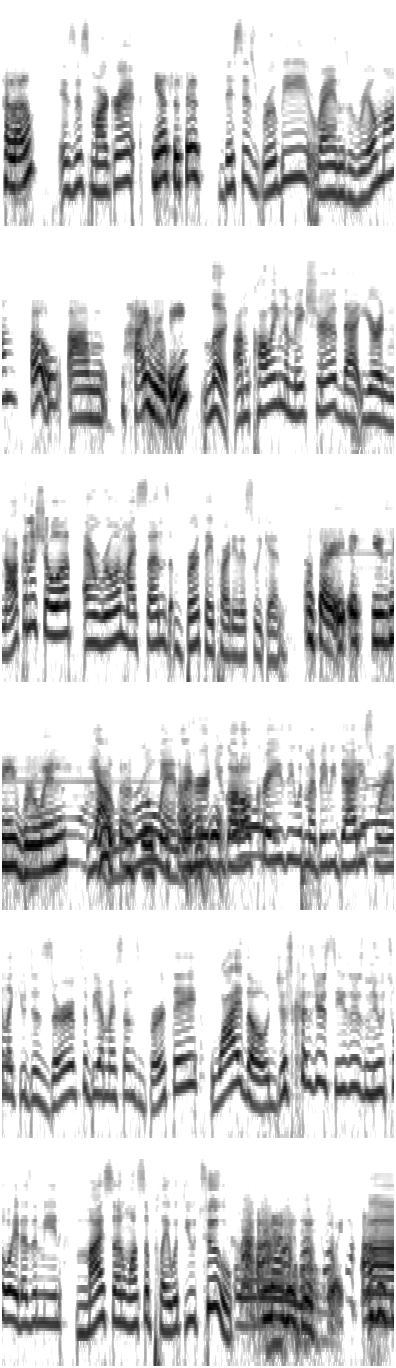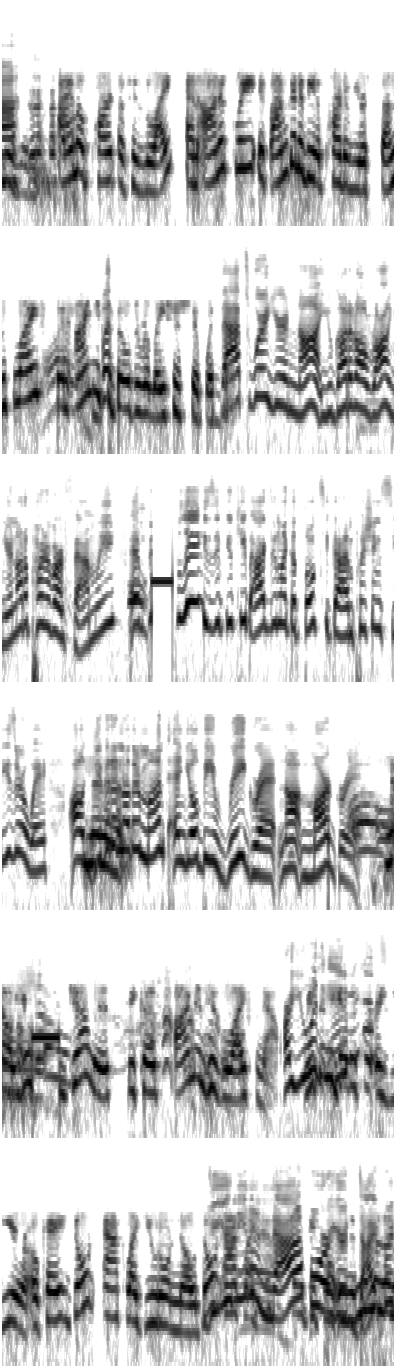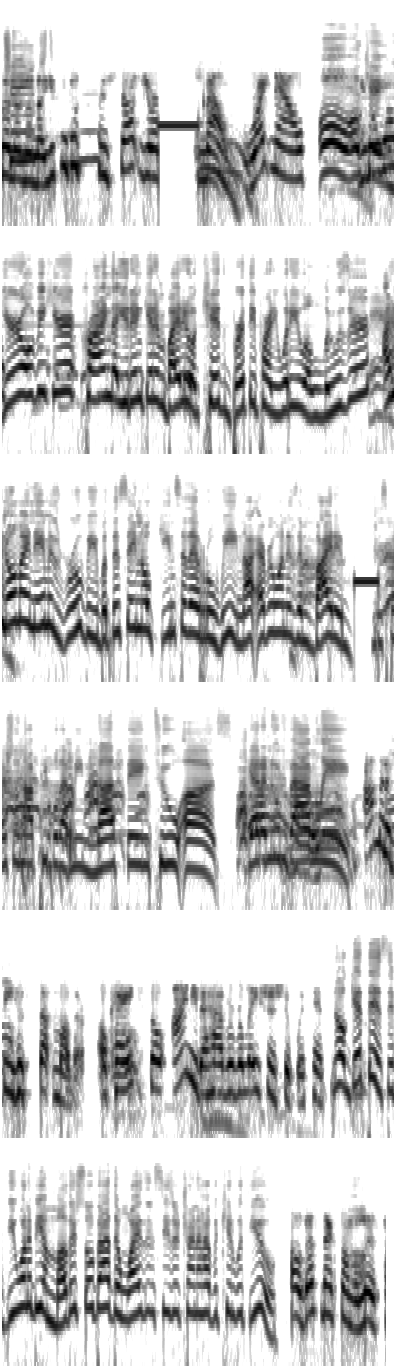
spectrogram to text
Hello? Is this Margaret? Yes, this is. This is Ruby, Ryan's real mom. Oh, um, hi, Ruby. Look, I'm calling to make sure that you're not going to show up and ruin my son's birthday party this weekend. I'm sorry. Excuse me, ruin. Yeah, ruin. I heard you got all crazy with my baby daddy swearing like you deserve to be at my son's birthday. Why though? Just because you're Caesar's new toy doesn't mean my son wants to play with you too. I'm not his new toy. I'm his uh, new. I'm a part of his life. And honestly, if I'm going to be a part of your son's life, then I need to build a relationship with him. That's where you're not. You got it all wrong. You're not a part of our family. And please, if you keep acting like a toxica and pushing Caesar away, I'll No, give no, it no. another month and you'll be regret, not Margaret. No, oh. you're jealous because I'm in his life now. Are you We've an been together idiot? for a year, okay? Don't act like you don't know. Don't you act need like a nap don't or know. your no, no, diaper no, no, no, no, no. You can just shut your mouth oh. right now. Oh, You okay. know? You are over here crying that you didn't get invited to a kid's birthday party. What are you, a loser? I know my name is Ruby, but this ain't no quince de Ruby. Not everyone is invited, especially not people that mean nothing to us. Get a new family. I'm going to be his stepmother, okay? So I need to have a relationship with him. No, get this. If you want to be a mother so bad, then why isn't Caesar trying to have a kid with you? Oh, that's next on the list.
